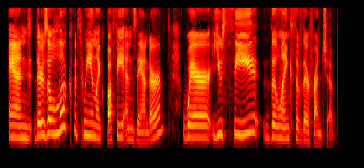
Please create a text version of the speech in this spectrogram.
And there's a look between like Buffy and Xander where you see the length of their friendship.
